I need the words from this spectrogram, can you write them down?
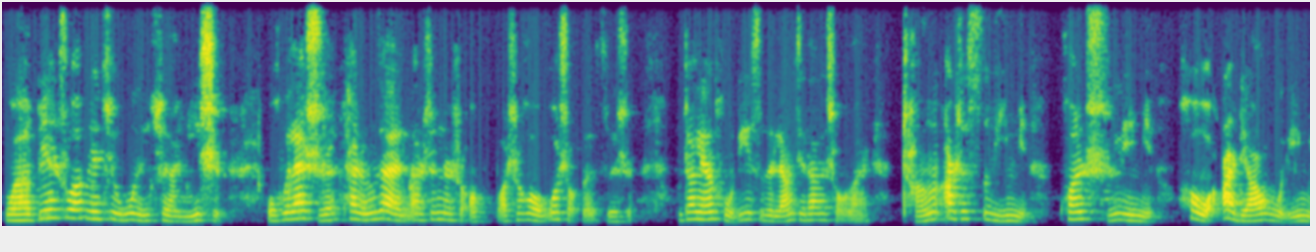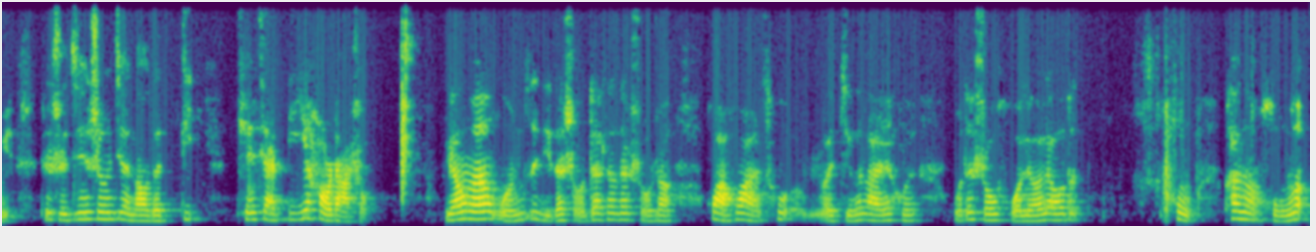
我边说边去屋里取来米屎。我回来时，他仍在那伸着手，保持和我握手的姿势。我像量土地似的量起他的手来，长二十四厘米，宽十厘米。厚二点五厘米，这是今生见到的第天下第一号大手。量完，我们自己的手在他的手上画画，错了几个来回，我的手火燎燎的痛，看到红了。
